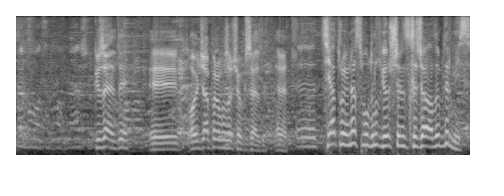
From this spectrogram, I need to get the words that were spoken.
performansı falan her şey. Güzeldi. Ee, oyuncu performansı da çok güzeldi. Evet. Ee, tiyatroyu nasıl buldunuz? Görüşlerinizi kısaca alabilir miyiz?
